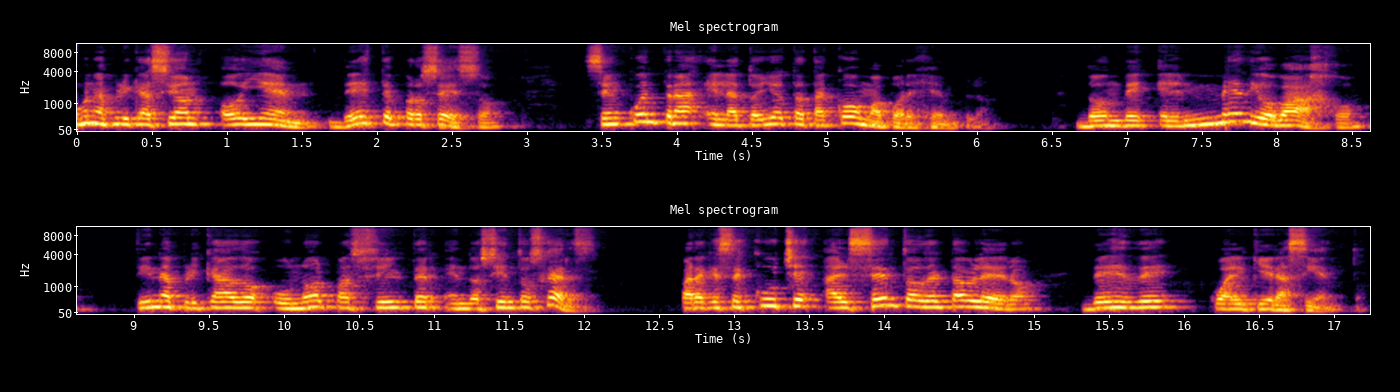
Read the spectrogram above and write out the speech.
Una aplicación OEM de este proceso se encuentra en la Toyota Tacoma, por ejemplo, donde el medio bajo tiene aplicado un All Pass Filter en 200 Hz para que se escuche al centro del tablero desde cualquier asiento.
